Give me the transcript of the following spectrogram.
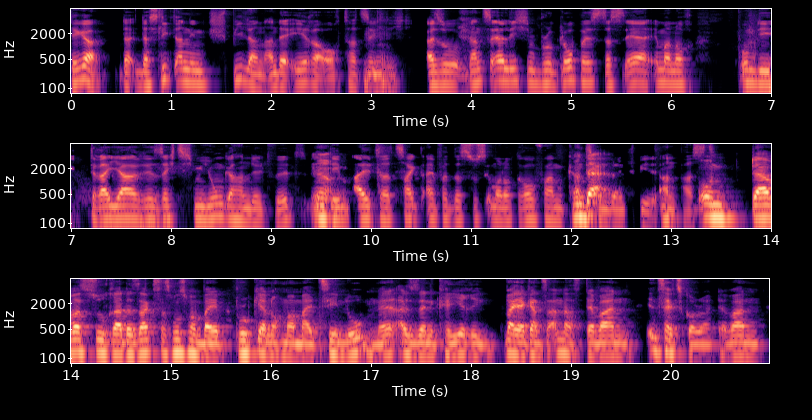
Digga, das liegt an den Spielern, an der Ära auch mhm. tatsächlich. Mhm. Also ganz ehrlich, in Brook Lopez, dass er immer noch um die drei Jahre 60 Millionen gehandelt wird, in ja. dem Alter, zeigt einfach, dass du es immer noch drauf haben kannst, da, wenn du dein Spiel anpasst. Und da, was du gerade sagst, das muss man bei Brook ja nochmal mal 10 loben. Ne? Also seine Karriere war ja ganz anders. Der war ein Inside-Scorer, der war ein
